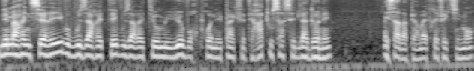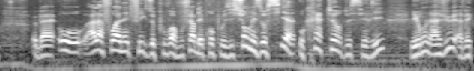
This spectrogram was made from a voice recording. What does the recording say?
démarrez une série, vous vous arrêtez, vous arrêtez au milieu, vous reprenez pas, etc. Tout ça, c'est de la donnée. Et ça va permettre effectivement euh, ben, à la fois à Netflix de pouvoir vous faire des propositions, mais aussi aux créateurs de séries. Et on l'a vu avec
